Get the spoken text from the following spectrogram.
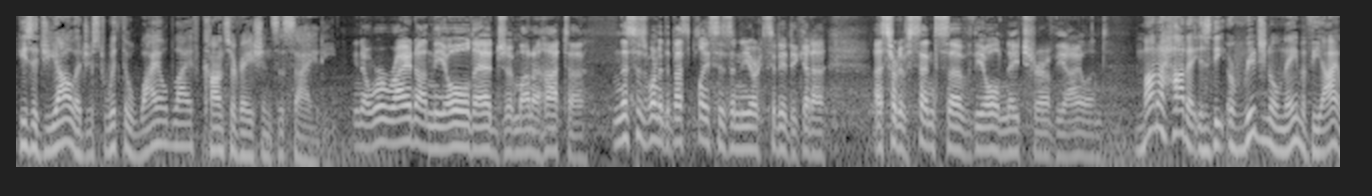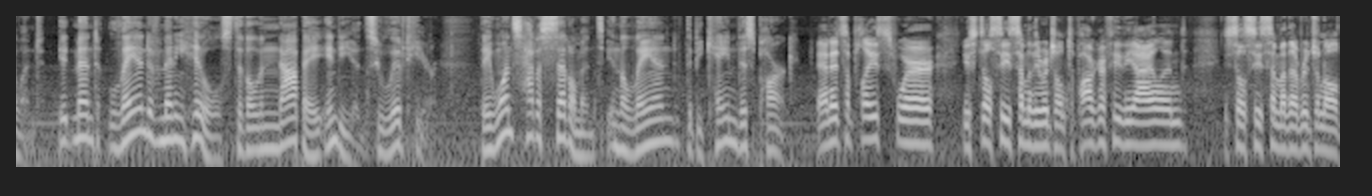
He's a geologist with the Wildlife Conservation Society. You know, we're right on the old edge of Mannahatta. And this is one of the best places in New York City to get a, a sort of sense of the old nature of the island. Mannahatta is the original name of the island. It meant land of many hills to the Lenape Indians who lived here. They once had a settlement in the land that became this park. And it's a place where you still see some of the original topography of the island. You still see some of the original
